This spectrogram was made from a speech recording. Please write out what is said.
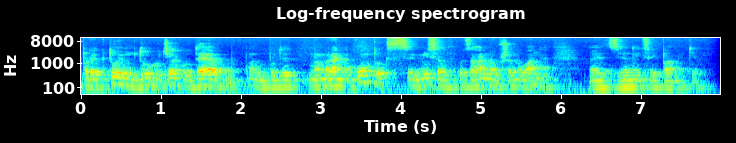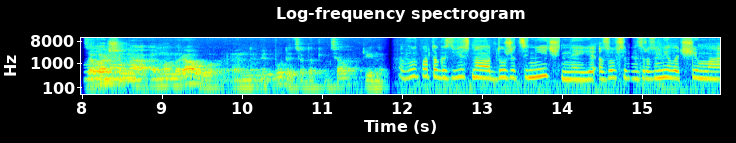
проєктуємо другу чергу, де буде меморіальний комплекс, місцем загального вшанування е, дзвіниці і пам'яті. Завершення меморіалу е, не відбудеться до кінця війни. Випадок, звісно, дуже цинічний. Зовсім не зрозуміло, чим е,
